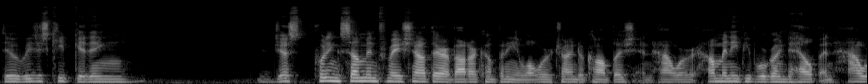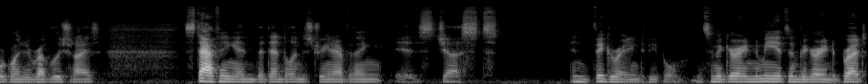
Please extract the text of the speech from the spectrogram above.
dude, we just keep getting, just putting some information out there about our company and what we're trying to accomplish and how we're, how many people we're going to help and how we're going to revolutionize staffing and the dental industry and everything is just invigorating to people. It's invigorating to me, it's invigorating to Brett.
